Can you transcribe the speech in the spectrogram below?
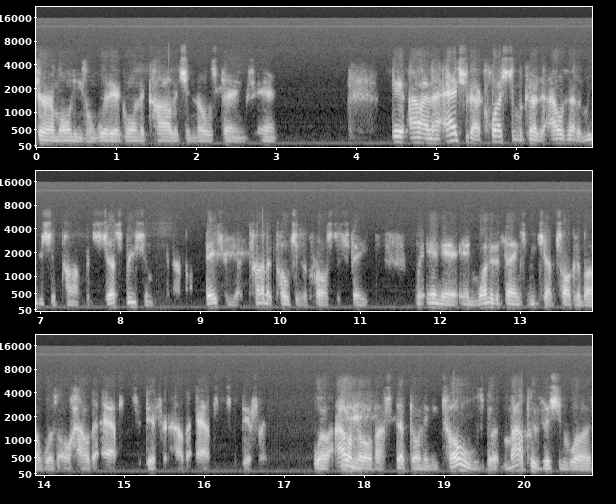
ceremonies on where they're going to college and those things. And it, I, and I asked you that question because I was at a leadership conference just recently, and basically a ton of coaches across the state were in there. And one of the things we kept talking about was, oh, how the athletes are different, how the athletes are different. Well, I don't mm-hmm. know if I stepped on any toes, but my position was,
